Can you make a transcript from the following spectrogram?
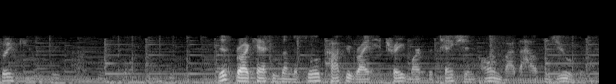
Thank you. This broadcast is under full copyright and trademark protection owned by the House of Jewelry.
